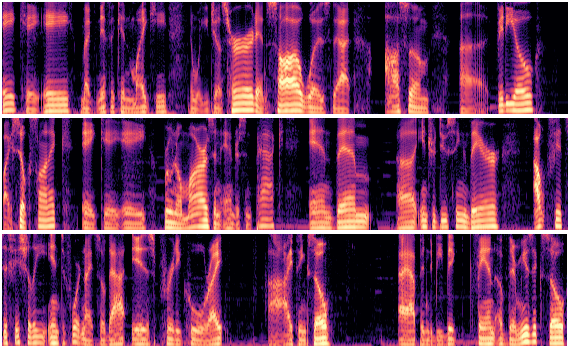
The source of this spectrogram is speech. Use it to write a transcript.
aka Magnificent Mikey. And what you just heard and saw was that awesome uh, video by Silk Sonic, aka Bruno Mars and Anderson Paak, and them uh, introducing their outfits officially into Fortnite. So that is pretty cool, right? I think so. I happen to be a big fan of their music, so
